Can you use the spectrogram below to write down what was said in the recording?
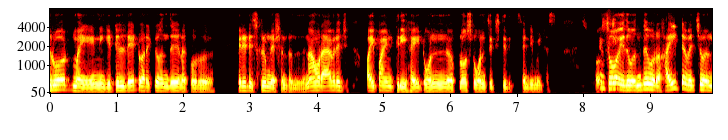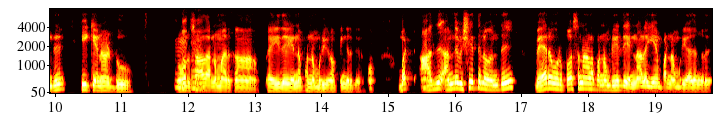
த்ரூ அவுட் மை இன்னைக்கு டில் டேட் வரைக்கும் வந்து எனக்கு ஒரு பெரிய டிஸ்கிரிமினேஷன் இருந்தது. நான் ஒரு average five point three height one close to one sixty three centimetres so. இது வந்து ஒரு ஹைட்டை வச்சு வந்து ஹீ கேனாட் டூ ஒரு சாதாரணமா இருக்கான். இது என்ன பண்ண முடியும் அப்படிங்கிறது இருக்கும். பட் அது அந்த விஷயத்துல வந்து வேற ஒரு பர்சனால பண்ண முடியாது. என்னால ஏன் பண்ண முடியாதுங்கிறது.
